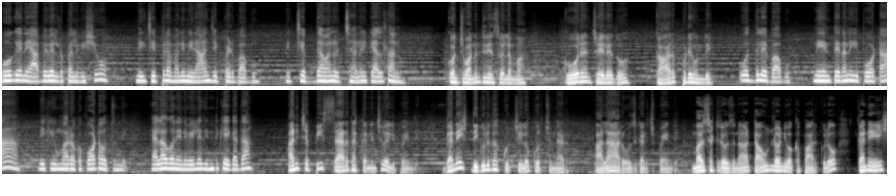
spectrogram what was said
పోగైన యాభై వేల రూపాయల విషయం నీకు చెప్పిరమని మీ నాన్న చెప్పాడు బాబు. నీకు చెప్దామని వచ్చాను ఇక వెళ్తాను. కొంచెం అన్నం తినేసి వెళ్ళమ్మా. కూరేం చేయలేదు కారప్పుడే ఉంది. వద్దులే బాబు నేను తినని ఈ పూట నీకు మరొక పూట అవుతుంది. ఎలాగో నేను వెళ్ళేది ఇంటికే కదా. అని చెప్పి శారద అక్కడి నుంచి వెళ్ళిపోయింది. గణేష్ దిగులుగా కుర్చీలో కూర్చున్నాడు. అలా ఆ రోజు గడిచిపోయింది. మరుసటి రోజున టౌన్లోని ఒక పార్కులో గణేష్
